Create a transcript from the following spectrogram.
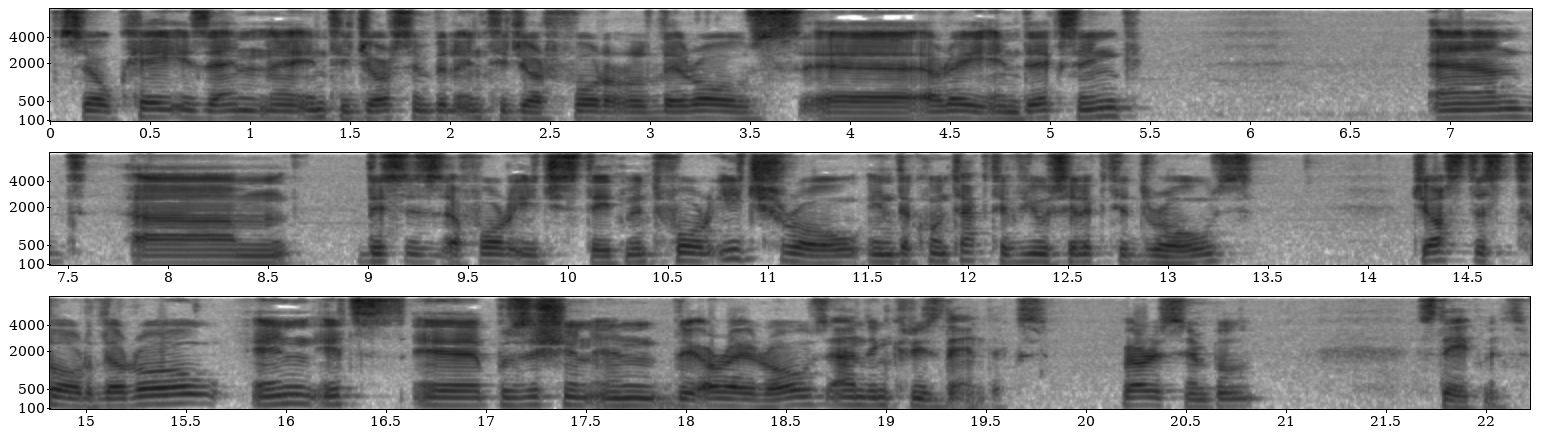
So k is an integer simple integer for the rows uh, array indexing. And um, this is a for each statement. For each row in the contact view selected rows just store the row in its uh, position in the array rows and increase the index. Very simple statement.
